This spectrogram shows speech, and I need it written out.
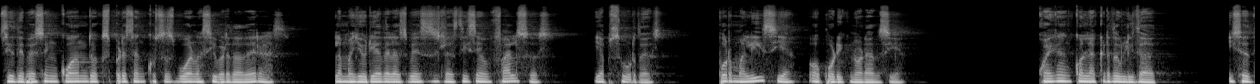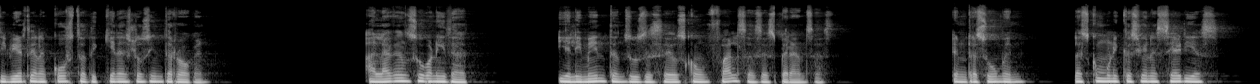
Si de vez en cuando expresan cosas buenas y verdaderas, la mayoría de las veces las dicen falsas y absurdas, por malicia o por ignorancia. Juegan con la credulidad y se divierten a costa de quienes los interrogan. Halagan su vanidad y alimentan sus deseos con falsas esperanzas. En resumen, las comunicaciones serias,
